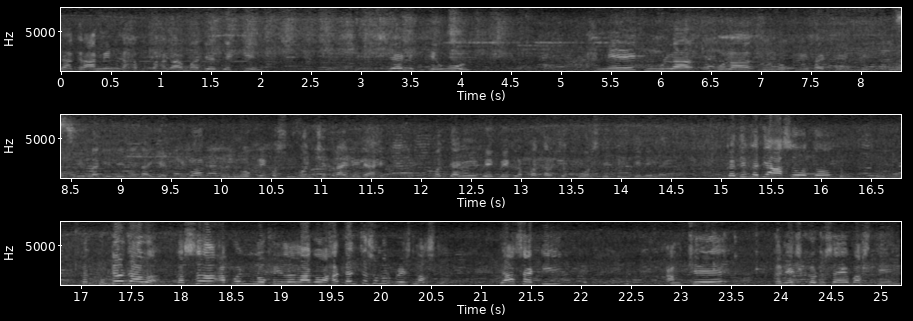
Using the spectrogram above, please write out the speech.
त्या ग्रामीण भागामध्ये देखील शिक्षण घेऊन अनेक मुला मुला नोकरीसाठी नोकरीला गेलेले नाही आहेत किंवा नोकरीपासून वंचित राहिलेले आहेत. मग त्यांनी वेगवेगळ्या प्रकारचे कोर्स देखील केलेले आहेत. कधी कधी असं होतं तर कुठं जावं कसं आपण नोकरीला लागावं हा त्यांच्यासमोर प्रश्न असतो. त्यासाठी आमचे गणेश कडू साहेब असतील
